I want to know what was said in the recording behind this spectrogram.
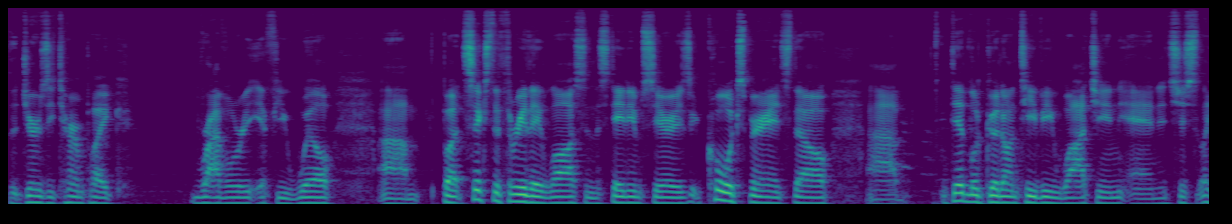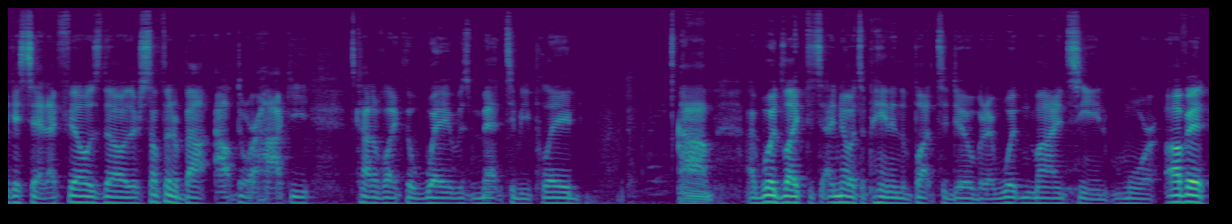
the Jersey Turnpike rivalry, if you will. Um, but six to three, they lost in the Stadium Series. Cool experience though. Uh, did look good on TV watching, and it's just like I said, I feel as though there's something about outdoor hockey. It's kind of like the way it was meant to be played. Um, I would like to. I know it's a pain in the butt to do, but I wouldn't mind seeing more of it.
